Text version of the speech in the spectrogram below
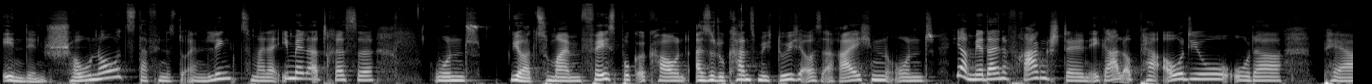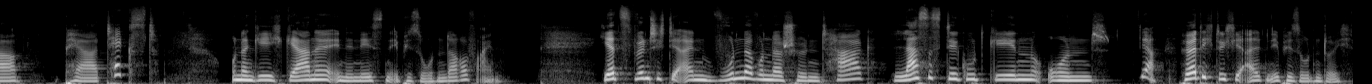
in den Show Notes. Da findest du einen Link zu meiner E-Mail-Adresse und ja, zu meinem Facebook-Account. Also du kannst mich durchaus erreichen und ja, mir deine Fragen stellen, egal ob per Audio oder per, per Text. Und dann gehe ich gerne in den nächsten Episoden darauf ein. Jetzt wünsche ich dir einen wunder wunderschönen Tag. Lass es dir gut gehen und ja, hör dich durch die alten Episoden durch.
